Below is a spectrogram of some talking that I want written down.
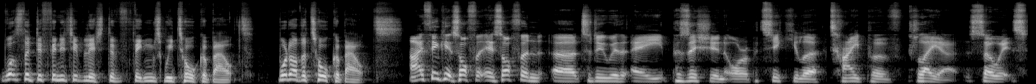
what's the definitive list of things we talk about? What are the talkabouts? I think it's often it's often uh, to do with a position or a particular type of player. So it's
